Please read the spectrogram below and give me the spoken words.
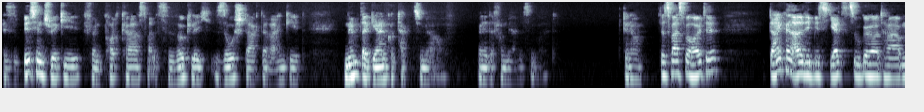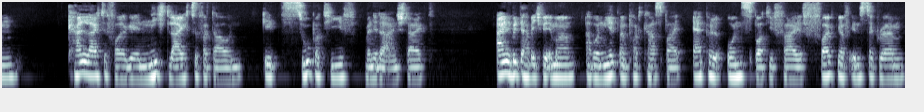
Es ist ein bisschen tricky für einen Podcast, weil es wirklich so stark da reingeht. Nimmt da gern Kontakt zu mir auf, wenn ihr davon mehr wissen wollt. Genau. Das war's für heute. Danke an alle, die bis jetzt zugehört haben. Keine leichte Folge, nicht leicht zu verdauen. Geht super tief, wenn ihr da einsteigt. Eine Bitte habe ich wie immer. Abonniert meinen Podcast bei Apple und Spotify. Folgt mir auf Instagram.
